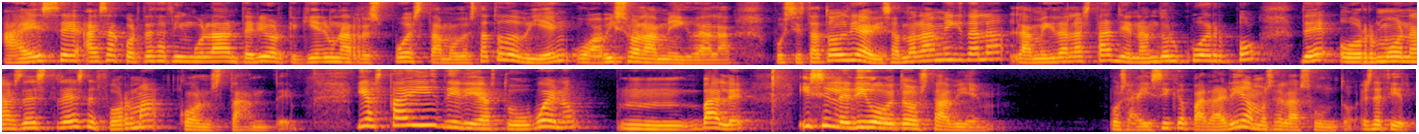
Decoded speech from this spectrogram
a, ese, a esa corteza cingulada anterior que quiere una respuesta a modo ¿está todo bien? o aviso a la amígdala. Pues si está todo el día avisando a la amígdala, la amígdala está llenando el cuerpo de hormonas de estrés de forma constante. Y hasta ahí dirías tú, bueno, mm, vale, ¿y si le digo que todo está bien? Pues ahí sí que pararíamos el asunto. Es decir,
